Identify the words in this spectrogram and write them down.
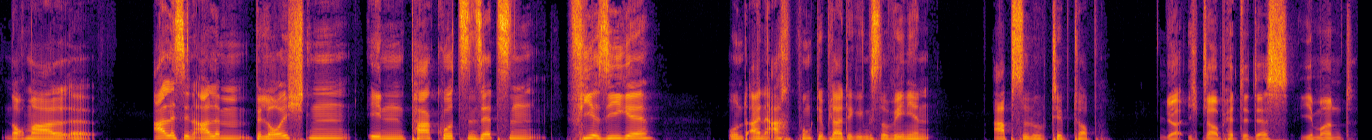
nochmal äh, alles in allem beleuchten in ein paar kurzen Sätzen. Vier Siege, und eine 8-Punkte-Pleite gegen Slowenien, absolut tipptopp. Ja, ich glaube, hätte das jemand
